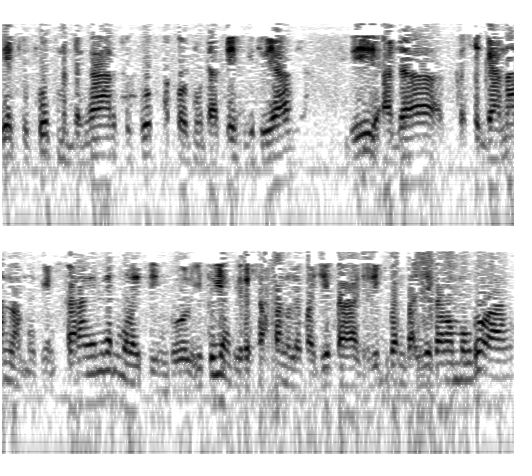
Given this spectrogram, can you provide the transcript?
dia cukup mendengar, cukup akomodatif gitu ya. Jadi ada keseganan lah mungkin. Sekarang ini kan mulai timbul, itu yang diresahkan oleh Pak JK. Jadi bukan Pak JK ngomong doang.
